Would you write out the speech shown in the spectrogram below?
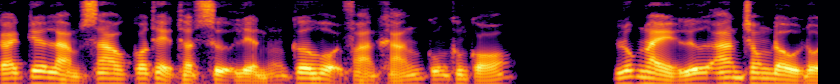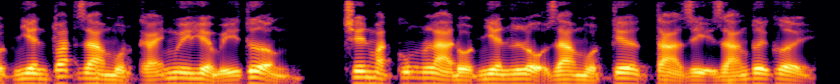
cái kia làm sao có thể thật sự liền cơ hội phản kháng cũng không có. Lúc này lữ an trong đầu đột nhiên toát ra một cái nguy hiểm ý tưởng trên mặt cũng là đột nhiên lộ ra một tia tà dị dáng tươi cười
